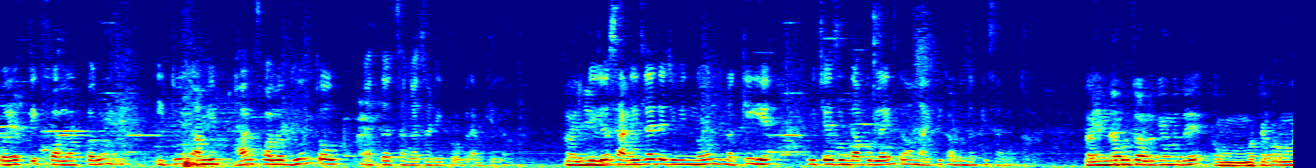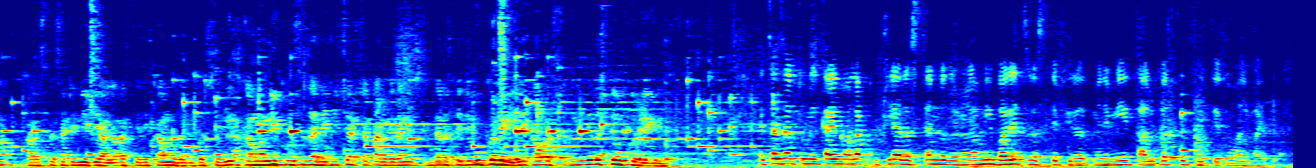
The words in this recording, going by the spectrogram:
वैयक्तिक फॉलोअप करून इथून आम्ही फार फॉलोअप घेऊन तो मतदारसंघासाठी प्रोग्राम केला मी जे सांगितलं त्याची मी नोंद नक्की घे. विजय सिंदापूरला येईल तेव्हा माहिती काढून नक्की सांगतो इंदापूर तालुक्यामध्ये मोठ्या प्रमाणात रस्त्यासाठी निधी आला. रस्त्याची कामं झाली. पण सगळीच कामं निकृष्ट झाल्याची चर्चा तालुक्यात आणि सध्या रस्त्याचे उकरले गेले. एका वर्षात म्हणजे रस्ते उकरले गेले. याचा जर तुम्ही काही मला कुठल्या रस्त्यांबद्दल मी बरेच रस्ते फिरत म्हणजे मी तालुक्यात खूप फिरते तुम्हाला माहिती आहे.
